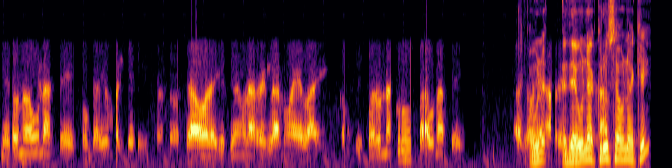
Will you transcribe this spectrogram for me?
eso no es una T, porque hay un parquerito. Entonces ahora ellos tienen una regla nueva, y como si fuera una cruz a una T. Una- ¿De una cruz a una qué?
